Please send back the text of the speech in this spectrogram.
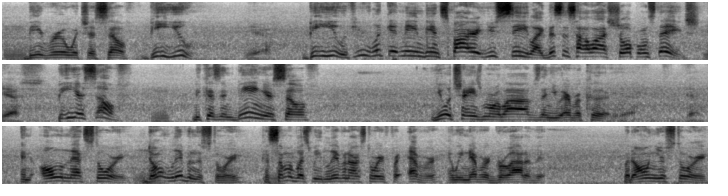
mm. be real with yourself, be you. Yeah. Be you. If you look at me and be inspired, you see, like, this is how I show up on stage. Yes. Be yourself. Mm. Because in being yourself, you'll change more lives than you ever could. Yeah. Yeah. And own that story. Don't live in the story. Because some of us, we live in our story forever and we never grow out of it. But own your story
